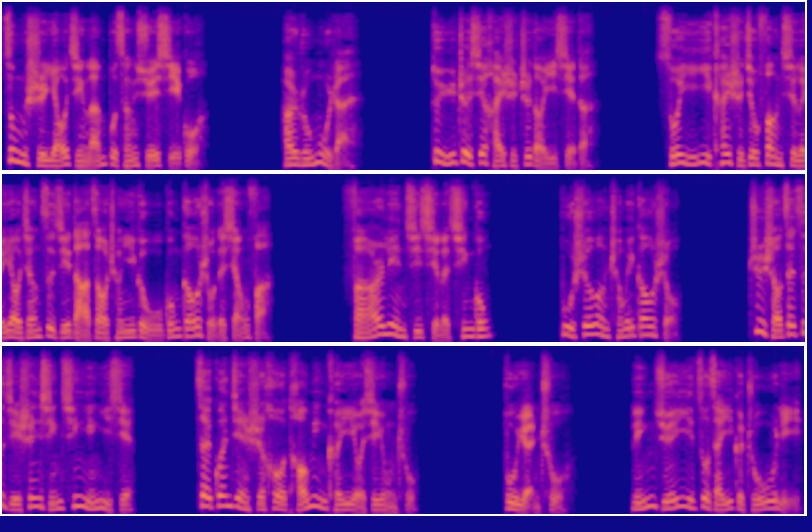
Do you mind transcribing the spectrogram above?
纵使姚锦兰不曾学习过，耳濡目染，对于这些还是知道一些的，所以一开始就放弃了要将自己打造成一个武功高手的想法。反而练习起了轻功，不奢望成为高手，至少在自己身形轻盈一些，在关键时候逃命可以有些用处。不远处，林觉义坐在一个竹屋里，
